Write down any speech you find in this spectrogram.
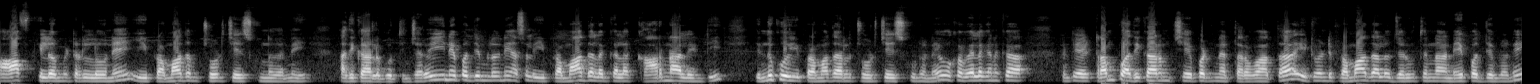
హాఫ్ కిలోమీటర్లోనే ఈ ప్రమాదం చోటు చేసుకున్నదని అధికారులు గుర్తించారు. ఈ నేపథ్యంలోనే అసలు ఈ ప్రమాదాలకు గల కారణాలు ఏంటి ఎందుకు ఈ ప్రమాదాలు చోటు చేసుకుంటున్నాయి? ఒకవేళ కనుక అంటే ట్రంప్ అధికారం చేపట్టిన తర్వాత ఇటువంటి ప్రమాదాలు జరుగుతున్న నేపథ్యంలోనే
